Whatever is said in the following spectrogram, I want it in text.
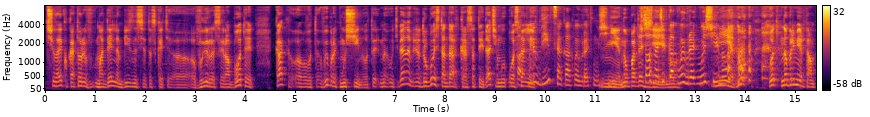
человеку, который в модельном бизнесе, так сказать, э, вырос и работает, как э, вот выбрать мужчину? Вот ну, у тебя, например, другой стандарт красоты, да, чем у, у Как остальных? влюбиться, как выбрать мужчину? Не, ну подожди. Что значит, ну. как выбрать мужчину? Нет, ну вот, например, там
